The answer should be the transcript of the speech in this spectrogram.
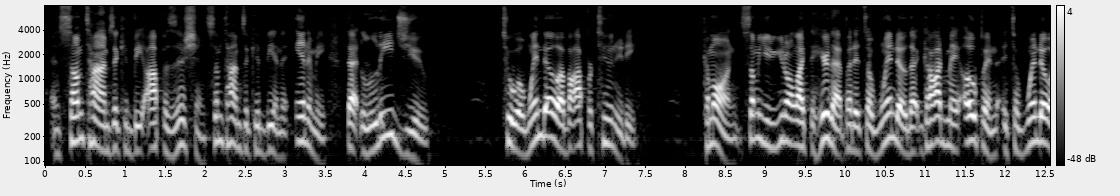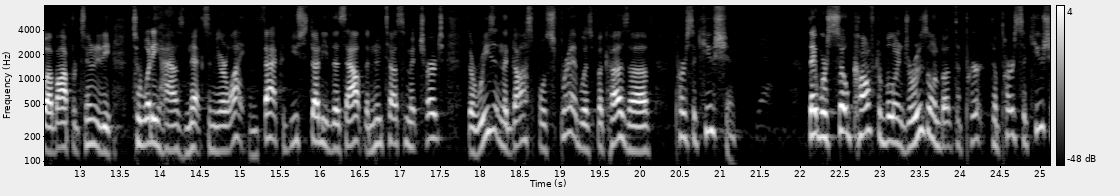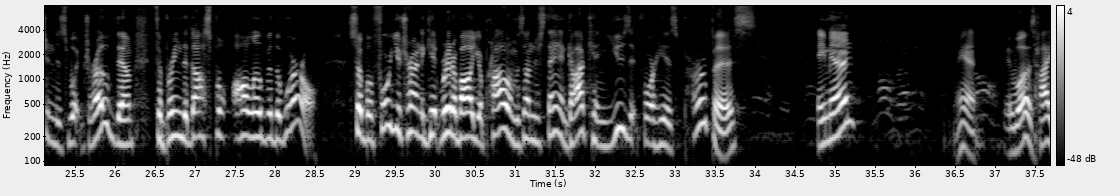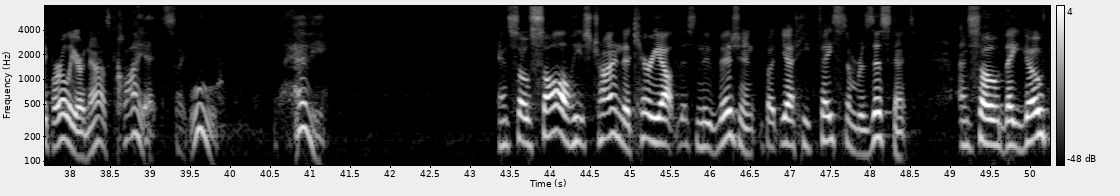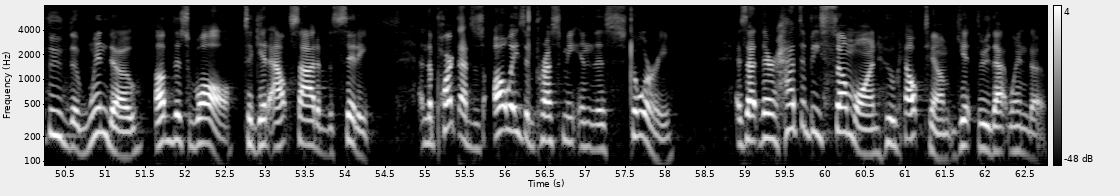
And sometimes it can be opposition, sometimes it could be an enemy that leads you to a window of opportunity Come on, some of you, you don't like to hear that, but it's a window that God may open. It's a window of opportunity to what He has next in your life. In fact, if you study this out, the New Testament church, the reason the gospel spread was because of persecution. They were so comfortable in Jerusalem, but the, per- the persecution is what drove them to bring the gospel all over the world. So before you're trying to get rid of all your problems, understand God can use it for His purpose. Amen? Man. It was hype earlier, now it's quiet. It's like, ooh, it's heavy. And so Saul, he's trying to carry out this new vision, but yet he faced some resistance. And so they go through the window of this wall to get outside of the city. And the part that has always impressed me in this story is that there had to be someone who helped him get through that window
